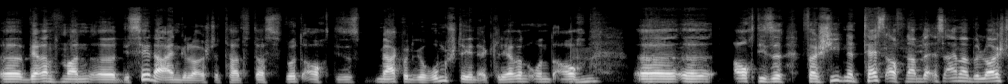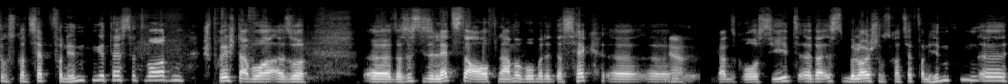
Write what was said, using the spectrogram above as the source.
äh, während man äh, die Szene eingeleuchtet hat. Das wird auch dieses merkwürdige Rumstehen erklären und auch Mhm. Äh, äh, auch diese verschiedenen Testaufnahmen. Da ist einmal ein Beleuchtungskonzept von hinten getestet worden, sprich da, wo er also äh, das ist diese letzte Aufnahme, wo man das Heck äh, äh, Ja. ganz groß sieht. Äh, da ist ein Beleuchtungskonzept von hinten.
